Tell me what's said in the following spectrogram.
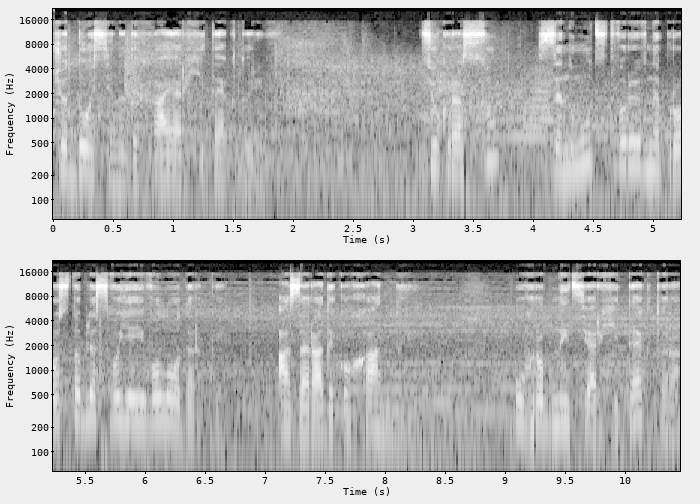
що досі надихає архітекторів. Цю красу Сенмут створив не просто для своєї володарки, а заради коханої. У гробниці архітектора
